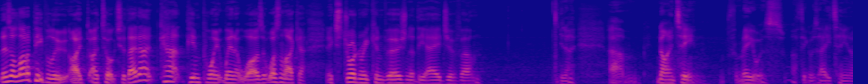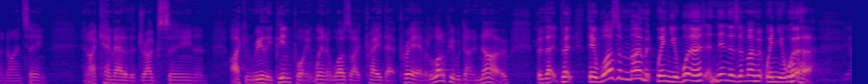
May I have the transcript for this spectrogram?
There's a lot of people who I, I talk to, they don't, can't pinpoint when it was. It wasn't like a, an extraordinary conversion at the age of, um, you know, um, 19. For me, it was, I think it was 18 or 19 and I came out of the drug scene, and I can really pinpoint when it was I prayed that prayer. But a lot of people don't know. But, that, but there was a moment when you weren't, and then there's a moment when you were. Yeah.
